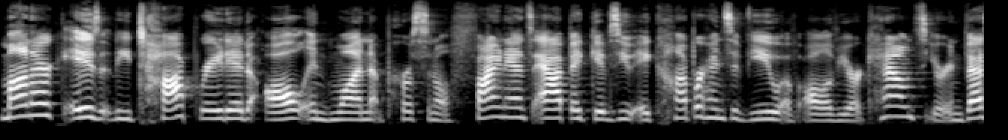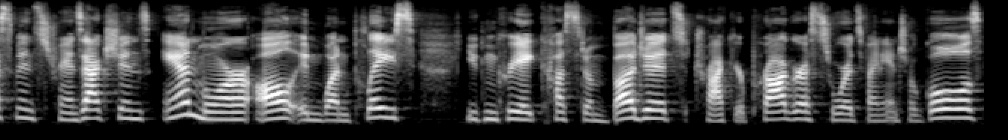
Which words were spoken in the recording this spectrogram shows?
Monarch is the top rated all in one personal finance app. It gives you a comprehensive view of all of your accounts, your investments, transactions, and more, all in one place. You can create custom budgets, track your progress towards financial goals,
